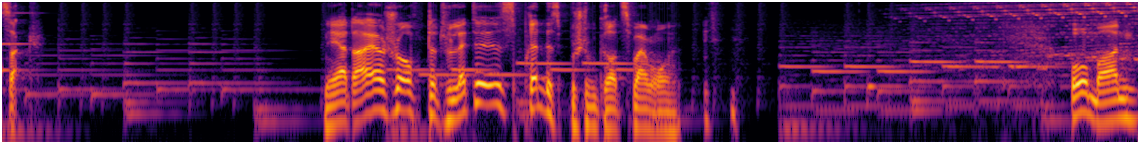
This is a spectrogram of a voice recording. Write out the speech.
Zack. Naja, da er schon auf der Toilette ist, brennt es bestimmt gerade zweimal. oh Mann.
